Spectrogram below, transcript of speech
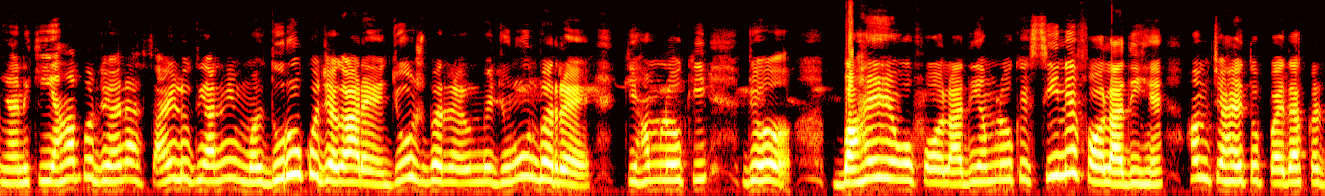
यानी कि यहाँ पर जो है ना साहिल लुधियानवी मज़दूरों को जगा रहे हैं, जोश भर रहे हैं, उनमें जुनून भर रहे हैं कि हम लोग की जो बाहें हैं वो फौलादी हम लोग के सीने फौलादी हैं, हम चाहे तो पैदा कर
